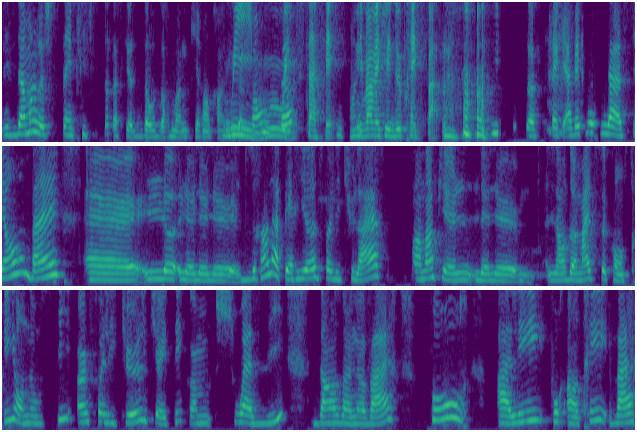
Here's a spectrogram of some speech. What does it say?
évidemment, là, je simplifie ça parce qu'il y a d'autres hormones qui rentrent en ligne oui, de compte. Oui, oui, tout à fait. On y va avec les deux principales. avec l'ovulation, ben, euh, le, durant la période folliculaire, pendant que l'endomètre se construit, on a aussi un follicule qui a été comme choisi dans un ovaire pour aller pour entrer vers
